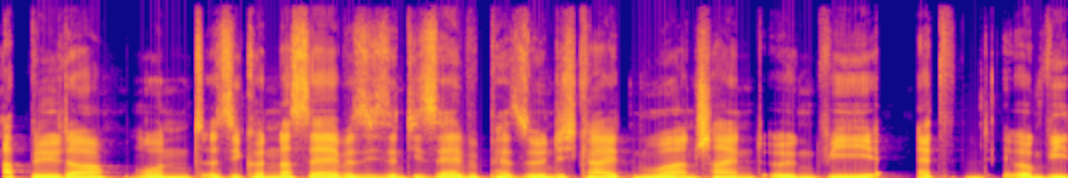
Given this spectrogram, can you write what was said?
Abbilder und äh, sie können dasselbe, sie sind dieselbe Persönlichkeit, nur anscheinend irgendwie irgendwie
